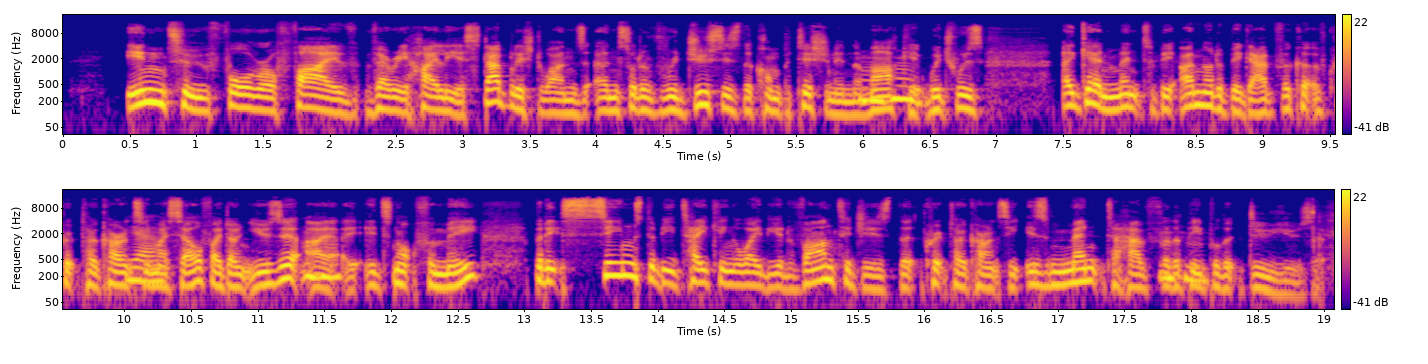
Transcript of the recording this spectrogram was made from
into four or five very highly established ones and sort of reduces the competition in the mm-hmm. market, which was again meant to be i'm not a big advocate of cryptocurrency Yeah. myself. I don't use it. I, mm-hmm. it's not for me. But it seems to be taking away the advantages that cryptocurrency is meant to have for the people that do use it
